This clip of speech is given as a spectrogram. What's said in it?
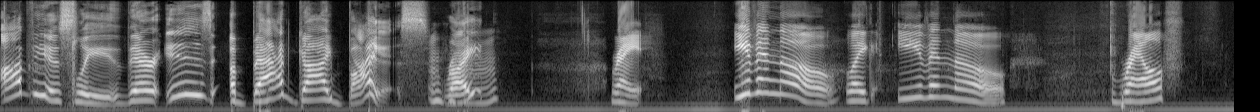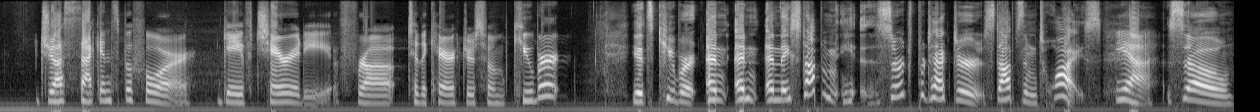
obviously there is a bad guy bias, right? Mhm. Right. Even though, like, even though Ralph just seconds before gave charity from to the characters from Q*bert. It's Q*bert, and and and they stop him. He, surge protector stops him twice. Yeah. So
